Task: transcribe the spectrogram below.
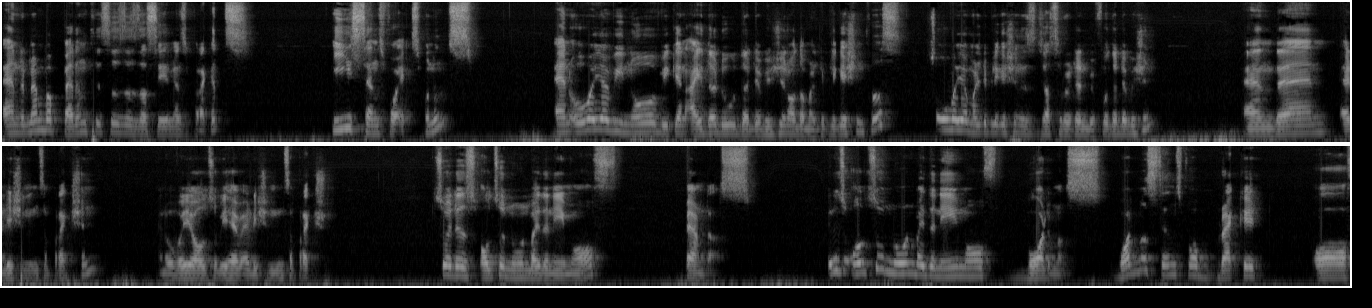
and remember parenthesis is the same as brackets. E stands for exponents and over here we know we can either do the division or the multiplication first. So over here multiplication is just written before the division and then addition and subtraction and over here also we have addition and subtraction. So it is also known by the name of PEMDAS. It is also known by the name of BODMAS. BODMAS stands for bracket of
